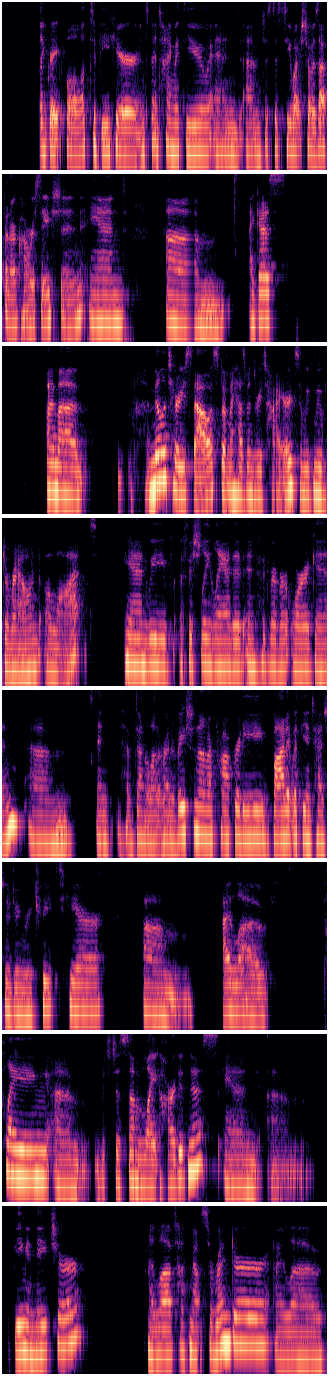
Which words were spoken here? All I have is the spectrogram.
really grateful to be here and spend time with you and um, just to see what shows up in our conversation. And um, I guess I'm a, a military spouse, but my husband's retired, so we've moved around a lot. And we've officially landed in Hood River, Oregon, um, and have done a lot of renovation on our property, bought it with the intention of doing retreats here. Um, I love playing, um, with just some lightheartedness and um, being in nature. I love talking about surrender. I love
